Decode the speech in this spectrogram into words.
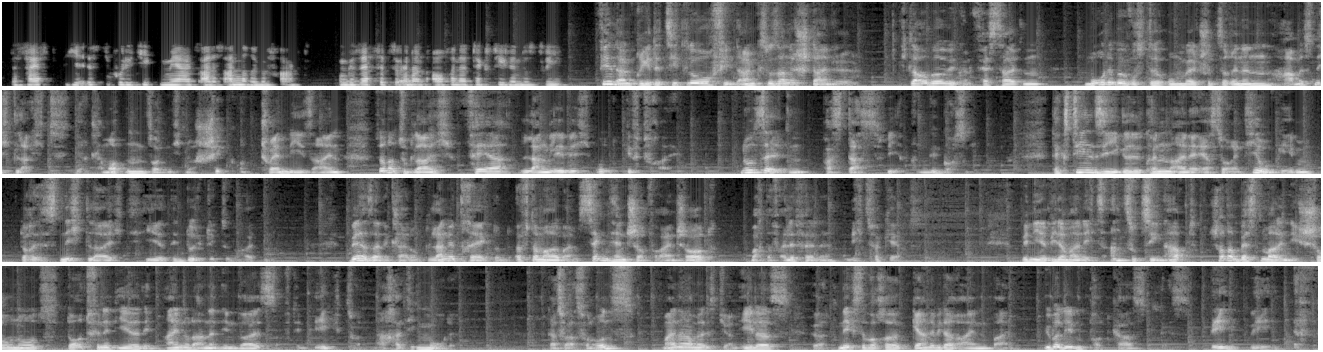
Das heißt, hier ist die Politik mehr als alles andere gefragt, um Gesetze zu ändern, auch in der Textilindustrie. Vielen Dank, Brigitte Zietlow. Vielen Dank, Susanne Steindl. Ich glaube, wir können festhalten, modebewusste Umweltschützerinnen haben es nicht leicht. Ihre Klamotten sollten nicht nur schick und trendy sein, sondern zugleich fair, langlebig und giftfrei. Nur selten passt das wie angegossen. Textilsiegel können eine erste Orientierung geben, doch es ist nicht leicht, hier den Durchblick zu behalten. Wer seine Kleidung lange trägt und öfter mal beim Secondhand-Shop reinschaut, macht auf alle Fälle nichts verkehrt. Wenn ihr wieder mal nichts anzuziehen habt, schaut am besten mal in die Show Notes. Dort findet ihr den ein oder anderen Hinweis auf den Weg zur nachhaltigen Mode. Das war's von uns. Mein Name ist Jörn Ehlers. Hört nächste Woche gerne wieder rein beim Überleben Podcast des WWF.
